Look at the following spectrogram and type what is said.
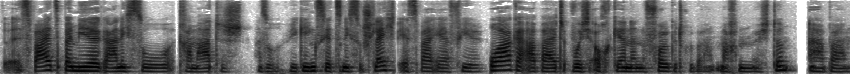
Es war jetzt bei mir gar nicht so dramatisch. Also mir ging es jetzt nicht so schlecht. Es war eher viel Orgearbeit, wo ich auch gerne eine Folge drüber machen möchte. Aber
